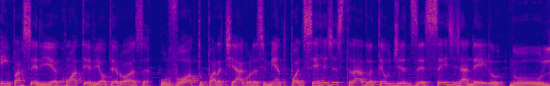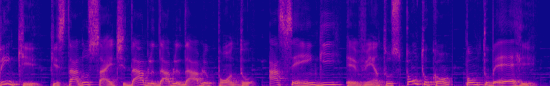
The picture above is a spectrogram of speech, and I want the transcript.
em parceria com a TV Alterosa. O voto para Tiago Nascimento pode ser registrado até o dia 16 de janeiro no link que está no site www.acengeventos.com.br.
